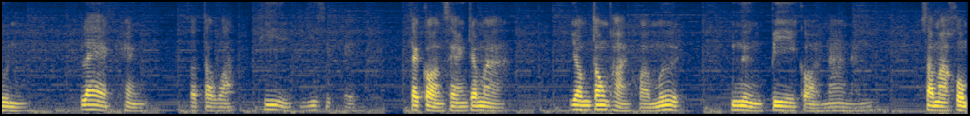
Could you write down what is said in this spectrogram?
รุณแรกแห่งศตวรรษที่ 21 แต่ก่อนแสงจะมา ย่อมต้องผ่านความมืด1ปีก่อนหน้านั้น สมาคม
